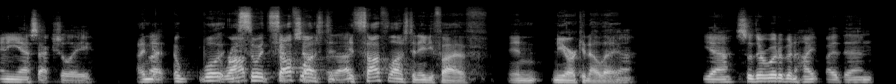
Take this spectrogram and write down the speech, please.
NES actually. I know. Uh, well, Rob so it soft launched. In, it soft launched in '85 in New York and LA. Yeah. Yeah, so there would have been hype by then.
